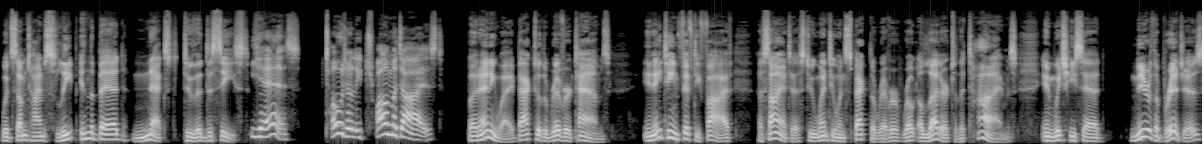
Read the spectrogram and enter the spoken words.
would sometimes sleep in the bed next to the deceased. Yes, totally traumatized. But anyway, back to the River Thames. In 1855, a scientist who went to inspect the river wrote a letter to the Times in which he said, Near the bridges,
